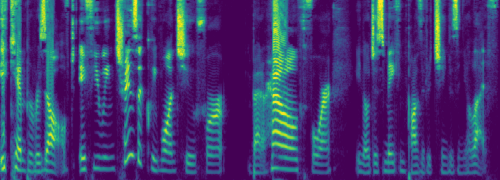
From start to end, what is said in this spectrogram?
it can be resolved. If you intrinsically want to for better health, for you know, just making positive changes in your life.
